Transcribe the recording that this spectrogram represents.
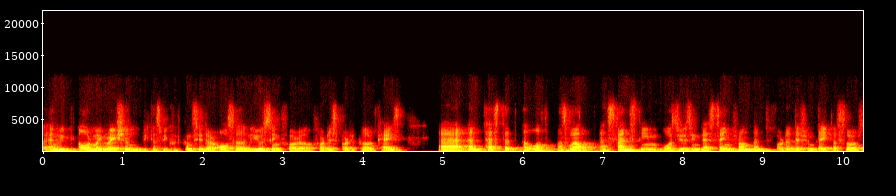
and we our migration because we could consider also using for, for this particular case and tested a lot as well. And Sven's team was using the same frontend for the different data source,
